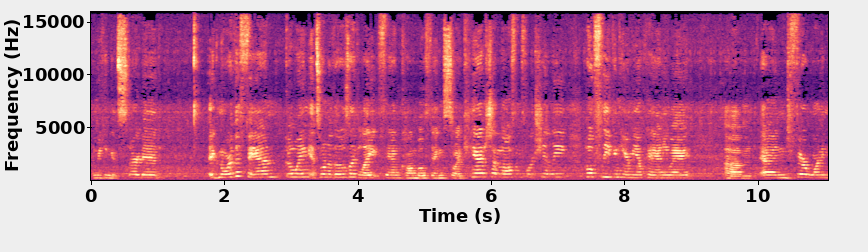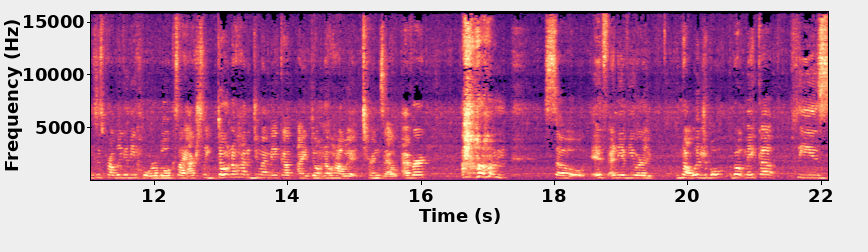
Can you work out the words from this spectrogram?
and we can get started. Ignore the fan going. It's one of those like light fan combo things, so I can't shut it off unfortunately. Hopefully you can hear me okay anyway. Um, and fair warning, this is probably going to be horrible because I actually don't know how to do my makeup. I don't know how it turns out ever. Um, so if any of you are knowledgeable about makeup, please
